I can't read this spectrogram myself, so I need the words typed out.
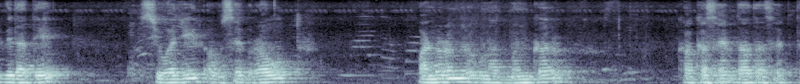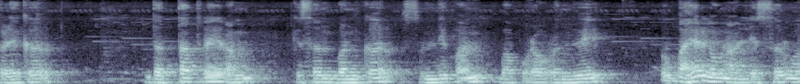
विधाते शिवाजी रावसाहेब राऊत पांडुरंग रघुनाथ बनकर काकासाहेब दादासाहेब तळेकर दत्तात्रय रामकिसन बनकर संदीपान बापूराव रणवे व बाहेरगावून आलेले सर्व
